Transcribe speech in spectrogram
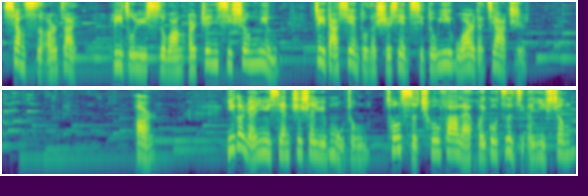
向死而在，立足于死亡而珍惜生命，最大限度地实现其独一无二的价值。二，一个人预先置身于墓中，从死出发来回顾自己的一生，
